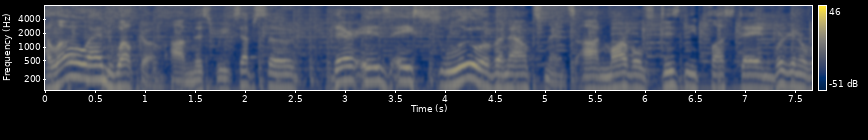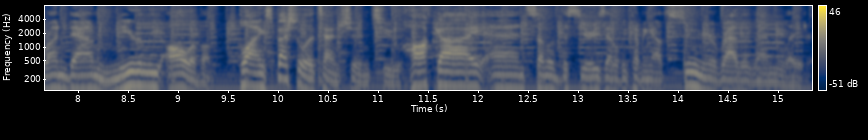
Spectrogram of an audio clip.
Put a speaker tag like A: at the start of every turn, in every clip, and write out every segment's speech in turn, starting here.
A: Hello and welcome. On this week's episode, there is a slew of announcements on Marvel's Disney Plus Day, and we're going to run down nearly all of them, applying special attention to Hawkeye and some of the series that'll be coming out sooner rather than later.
